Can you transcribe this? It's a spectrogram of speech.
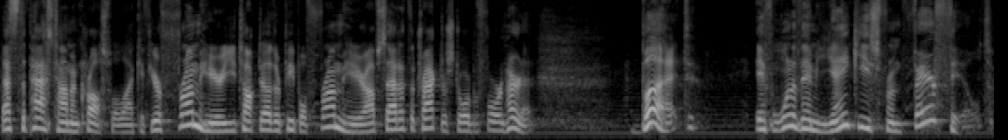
That's the pastime in Crossville. Like if you're from here, you talk to other people from here. I've sat at the tractor store before and heard it. But if one of them Yankees from Fairfield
